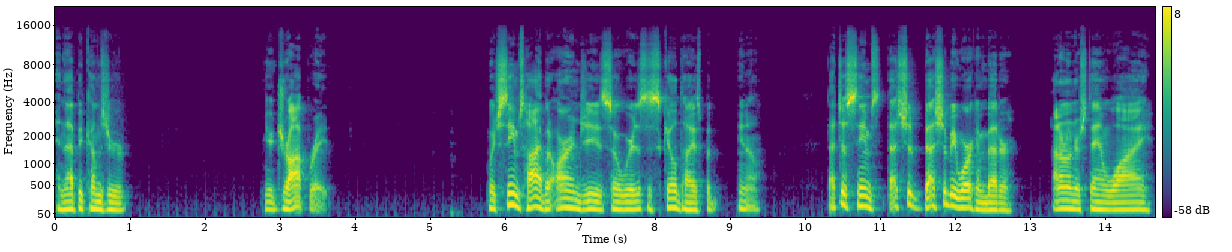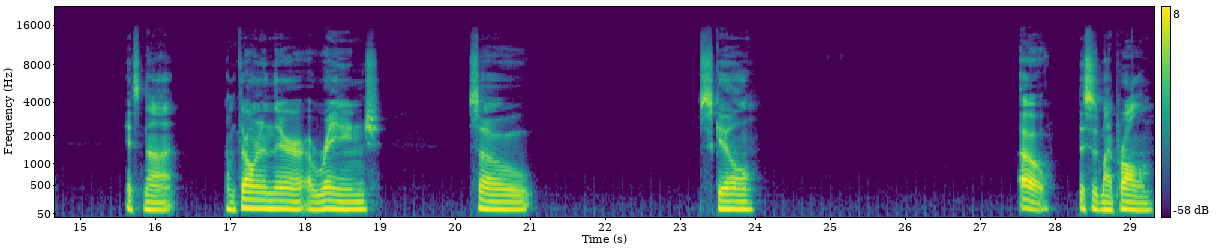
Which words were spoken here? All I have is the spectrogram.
and that becomes your your drop rate. Which seems high, but RNG is so weird. This is skill dice, but you know, that just seems that should that should be working better. I don't understand why it's not. I'm throwing in there a range. So skill. Oh, this is my problem.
